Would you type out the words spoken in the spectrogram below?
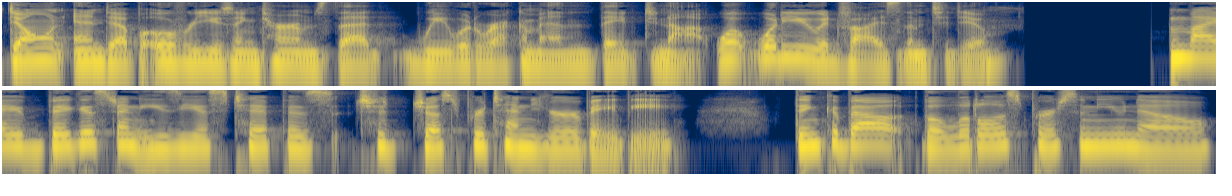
don't end up overusing terms that we would recommend they do not. What, what do you advise them to do? My biggest and easiest tip is to just pretend you're a baby. Think about the littlest person you know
